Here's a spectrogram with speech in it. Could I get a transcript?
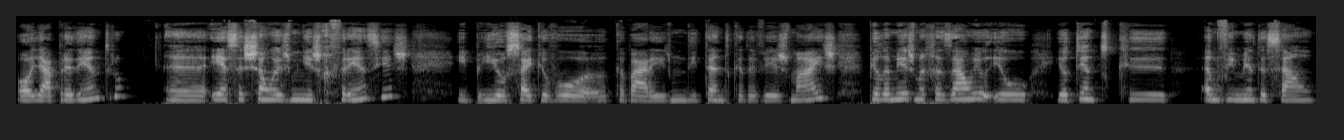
a olhar para dentro, uh, essas são as minhas referências. E, eu sei que eu vou acabar a ir meditando cada vez mais. Pela mesma razão, eu, eu, eu tento que a movimentação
